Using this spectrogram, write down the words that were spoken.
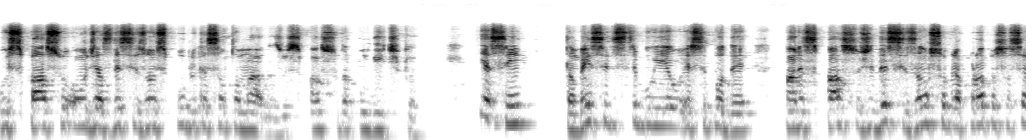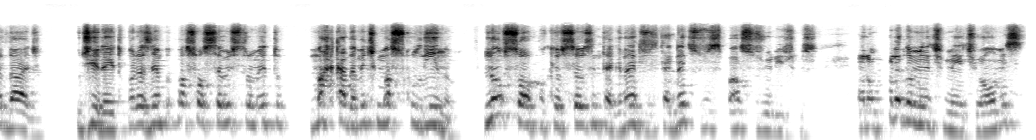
o espaço onde as decisões públicas são tomadas, o espaço da política. E assim, também se distribuía esse poder para espaços de decisão sobre a própria sociedade. O direito, por exemplo, passou a ser um instrumento marcadamente masculino, não só porque os seus integrantes, os integrantes dos espaços jurídicos, eram predominantemente homens,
